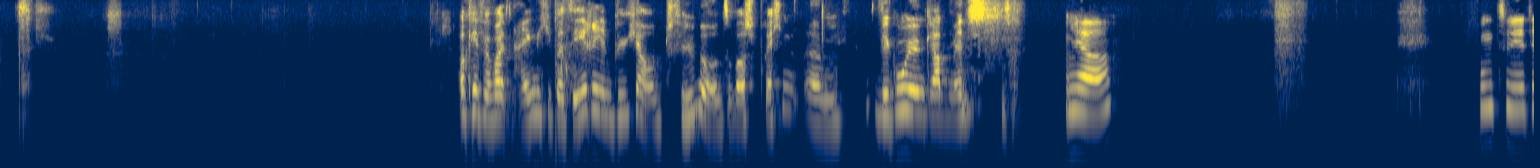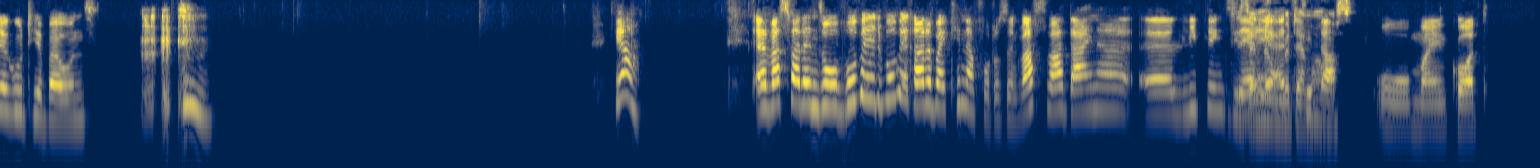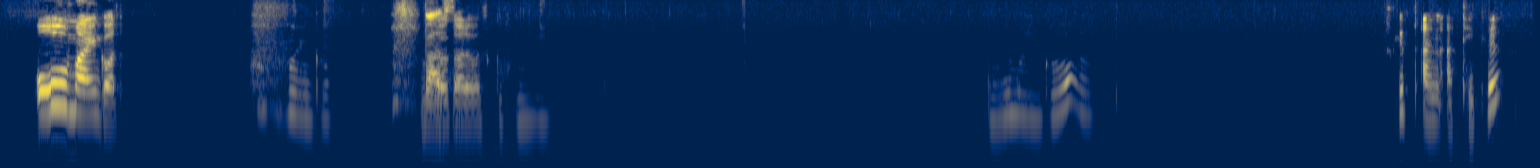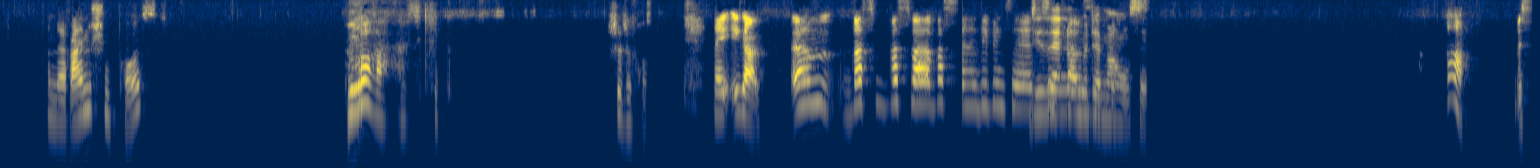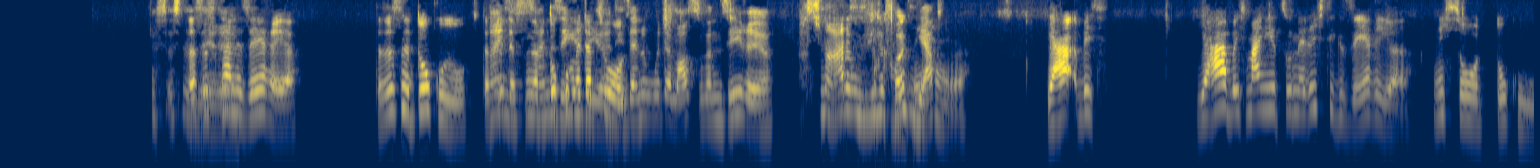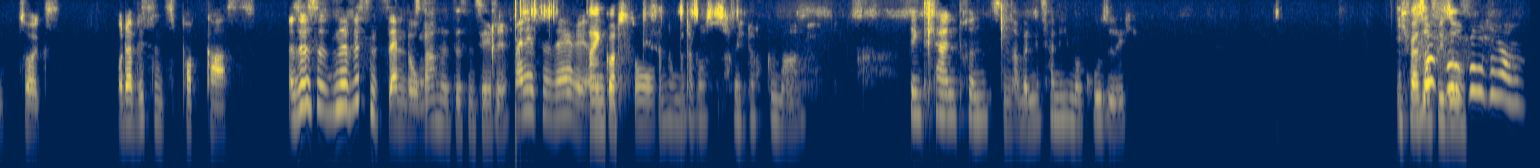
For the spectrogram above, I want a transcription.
Okay, wir wollten eigentlich über Serien, Bücher und Filme und sowas sprechen. Ähm, wir googeln gerade Menschen. Ja. Funktioniert ja gut hier bei uns. ja. Äh, was war denn so, wo wir, wo wir gerade bei Kinderfotos sind, was war deine äh, Die Lieblingsserie Sendung als mit der Kinder? Maus. Oh mein Gott. Oh mein Gott. Oh mein Gott. Ich habe Was? gerade was gefunden. Oh mein Gott. Es gibt einen Artikel von der Rheinischen Post. Uah, ich krieg Schüttelfrost. Nee, egal. Ähm, was, was war, was deine Lieblingsserie? Die Sendung mit der Maus. Ah, ist, Das ist eine das Serie. ist keine Serie. Das ist eine Doku. Das Nein, ist das ist eine, eine Dokumentation. Serie. Die Sendung mit der Maus ist eine Serie. Hast du eine Ahnung, wie viele Folgen die hat? Ja, aber ich, ja, aber ich meine jetzt so eine richtige Serie. Nicht so Doku-Zeugs. Oder Wissenspodcasts. Also es ist eine Das Wissenssendung. war eine Disney-Serie. Ich meine jetzt eine Serie. Mein Gott, So. die Sendung mit der Maus, was habe ich noch gemacht? Den kleinen Prinzen, aber den fand ich immer gruselig. Ich weiß auch wieso. ja.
